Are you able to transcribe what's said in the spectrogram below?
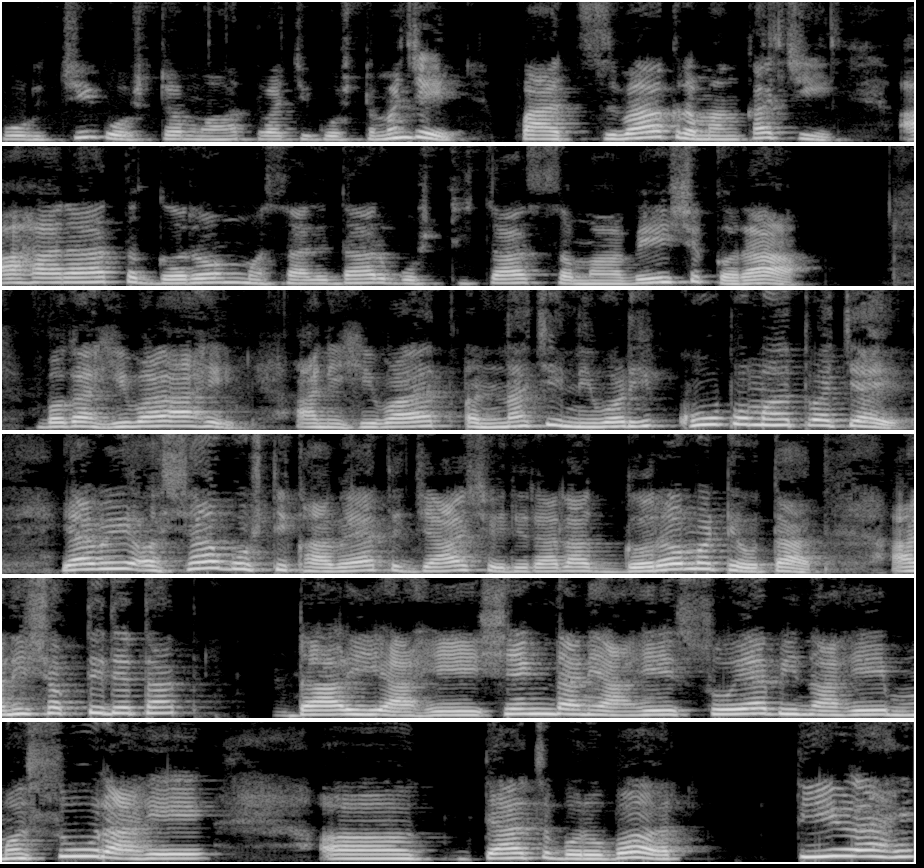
पुढची गोष्ट महत्त्वाची गोष्ट म्हणजे पाचव्या क्रमांकाची. आहारात गरम मसालेदार गोष्टीचा समावेश करा. बघा हिवाळा आहे आणि हिवाळ्यात अन्नाची निवड ही खूप महत्त्वाची आहे. यावेळी अशा गोष्टी खाव्यात ज्या शरीराला गरम ठेवतात आणि शक्ती देतात. डाळी आहे शेंगदाणे आहे सोयाबीन आहे मसूर आहे. त्याचबरोबर तीळ आहे.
